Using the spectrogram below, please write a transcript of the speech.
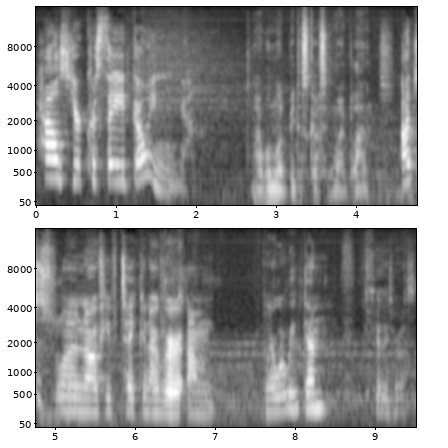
How's your crusade going? I will not be discussing my plans. I just want to know if you've taken over. Um, where were we again? Kaylee's rest.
